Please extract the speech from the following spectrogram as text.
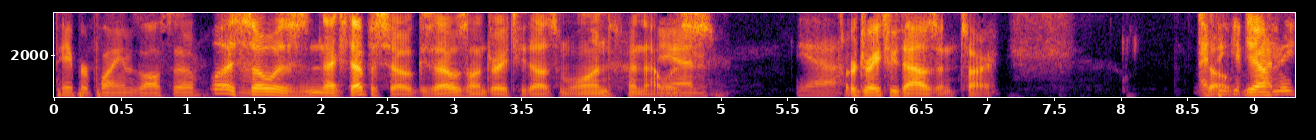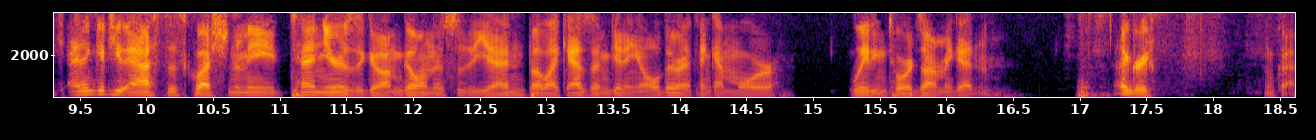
Paper Planes also. Well, so mm. was next episode because that was on Dre 2001, and that Man, was Yeah. or Dre 2000. Sorry. I think if you, yeah. I think I think if you asked this question to me ten years ago, I'm going this is the end. But like as I'm getting older, I think I'm more leading towards Armageddon. I agree. Okay. All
